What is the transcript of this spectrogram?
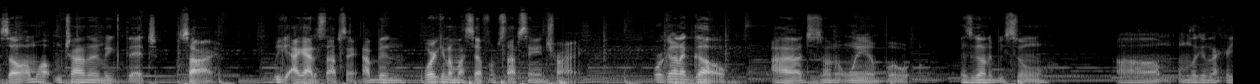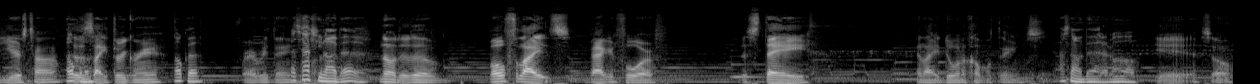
so I'm I'm trying to make that. Sorry, we I got to stop saying. I've been working on myself. I'm stop saying trying. We're gonna go. I just don't know when, but it's gonna be soon. Um, I'm looking like a year's time because Okay. it's like three grand Okay. for everything. That's actually not bad. No, the, the both flights back and forth, the stay, and like doing a couple things. That's not bad at all. Yeah, so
